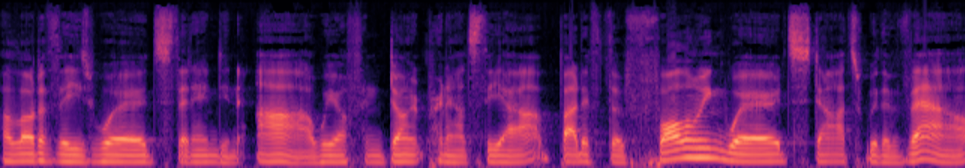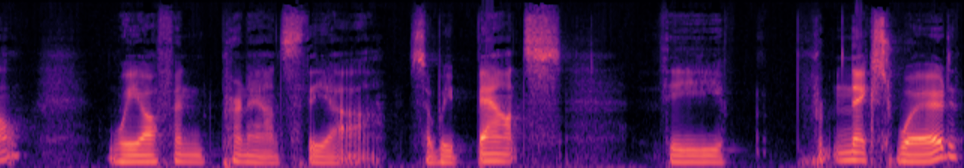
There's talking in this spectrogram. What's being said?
a lot of these words that end in R, we often don't pronounce the R. But if the following word starts with a vowel, we often pronounce the R. So we bounce the next word,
